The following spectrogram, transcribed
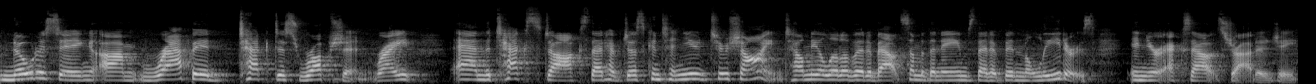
noticing um, rapid tech disruption, right? And the tech stocks that have just continued to shine. Tell me a little bit about some of the names that have been the leaders in your X out strategy.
